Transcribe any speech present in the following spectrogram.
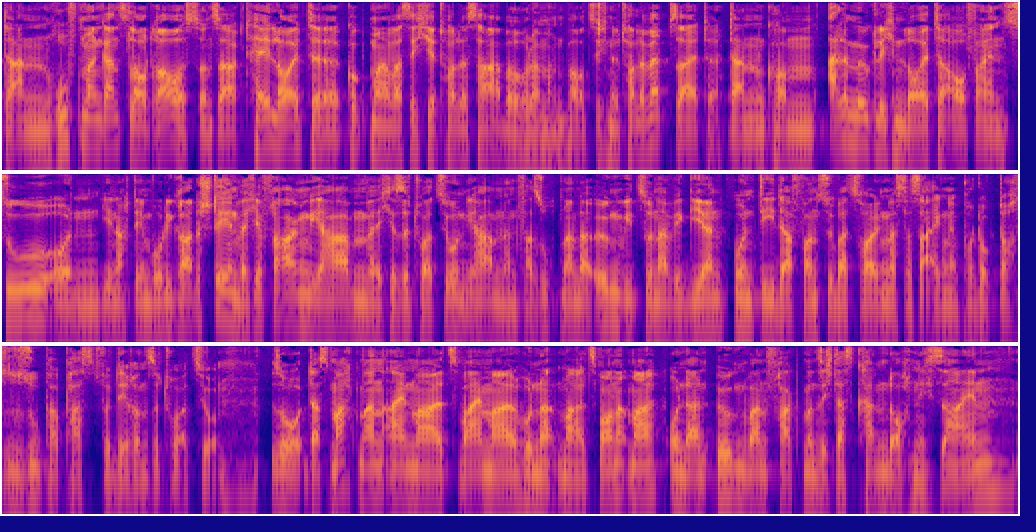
Dann ruft man ganz laut raus und sagt, hey Leute, guckt mal, was ich hier Tolles habe. Oder man baut sich eine tolle Webseite. Dann kommen alle möglichen Leute auf einen zu und je nachdem, wo die gerade stehen, welche Fragen die haben, welche Situationen die haben, dann versucht man da irgendwie zu navigieren und die davon zu überzeugen, dass das eigene Produkt doch super passt für deren Situation. So, das macht man einmal, zweimal, hundertmal, zweihundertmal und dann irgendwann fragt man sich, das kann doch nicht sein,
